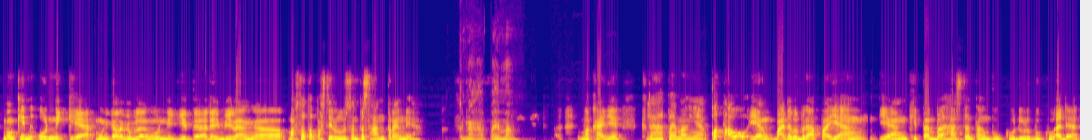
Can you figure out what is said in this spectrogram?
Mungkin unik ya, mungkin kalau gue bilang unik gitu. Ada yang bilang, uh, Mas Toto pasti lulusan pesantren ya. Kenapa emang? makanya kenapa emangnya? Kok tahu yang pada beberapa yang yang kita bahas tentang buku. Dulu buku ada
